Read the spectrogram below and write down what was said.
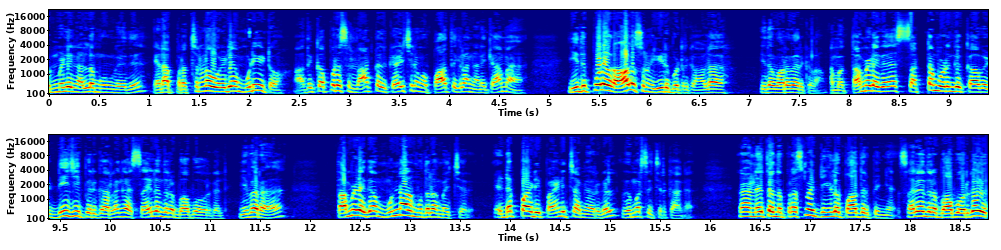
உண்மையிலேயே நல்ல மூவுங்க இது. ஏன்னா பிரச்சனை ஒரேடியாக முடியட்டும். அதுக்கப்புறம் சில நாட்கள் கழிச்சு நம்ம பார்த்துக்கலாம்னு நினைக்காம இது போல ஒரு ஆலோசனை ஈடுபட்டிருக்காங்கல்ல இதை வரவேற்கலாம். நம்ம தமிழக சட்டம் ஒழுங்கு காவல் டிஜிபி இருக்காருலங்க சைலேந்திர பாபு அவர்கள். இவரை தமிழக முன்னாள் முதலமைச்சர் எடப்பாடி பழனிசாமி அவர்கள் விமர்சிச்சிருக்காங்க. நான் நேற்று அந்த பிரஸ் மீட் நீங்களும் பார்த்துருப்பீங்க. சைலேந்திர பாபு அவர்கள்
